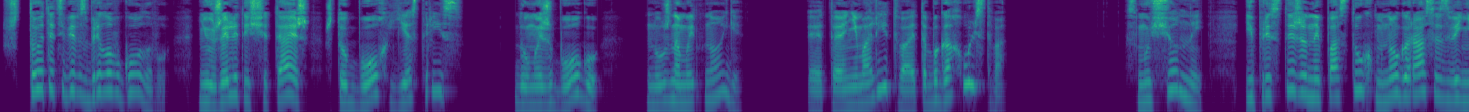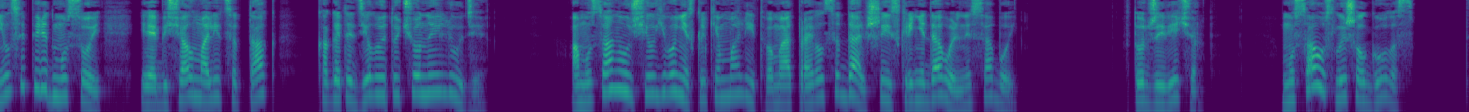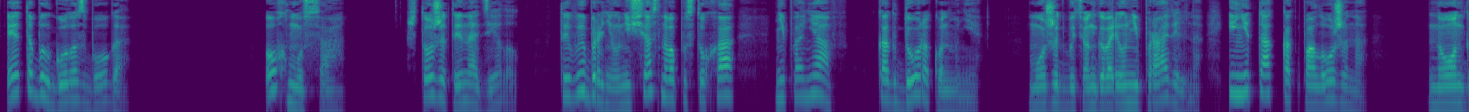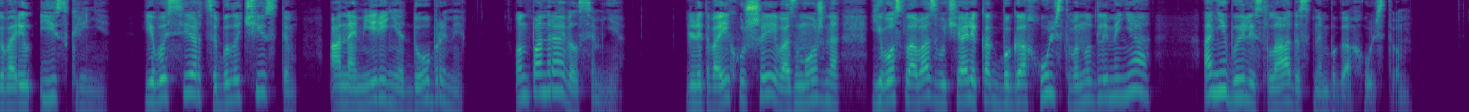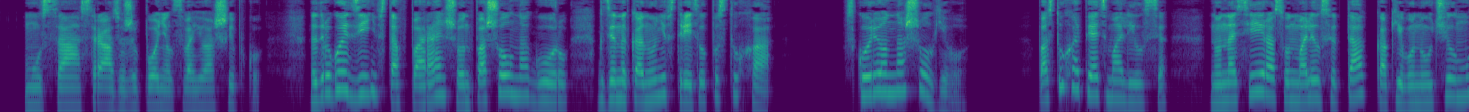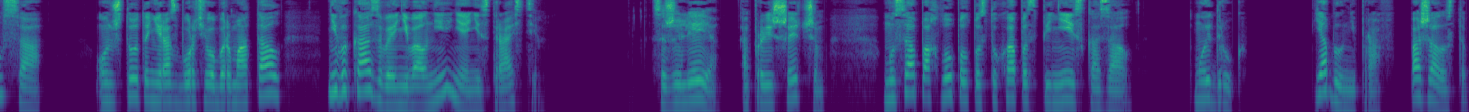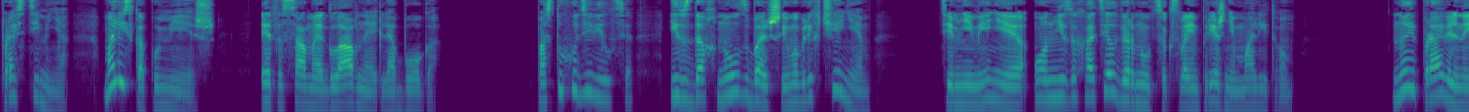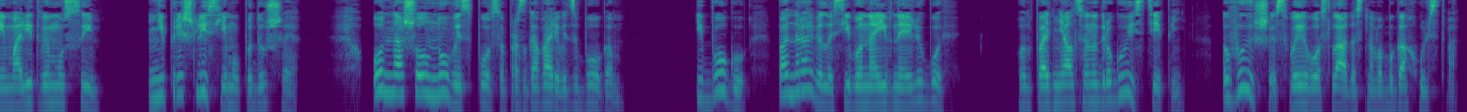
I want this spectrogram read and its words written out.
Что это тебе взбрело в голову? Неужели ты считаешь, что Бог ест рис? Думаешь, Богу нужно мыть ноги? Это не молитва, это богохульство. Смущенный и пристыженный пастух много раз извинился перед Мусой и обещал молиться так, как это делают ученые люди. А Муса научил его нескольким молитвам и отправился дальше, искренне довольный собой. В тот же вечер Муса услышал голос. Это был голос Бога. «Ох, Муса, что же ты наделал? Ты выбронил несчастного пастуха, не поняв, как дорог он мне. Может быть, он говорил неправильно и не так, как положено, но он говорил искренне. Его сердце было чистым, а намерения добрыми. Он понравился мне. Для твоих ушей, возможно, его слова звучали как богохульство, но для меня они были сладостным богохульством. Муса сразу же понял свою ошибку. На другой день, встав пораньше, он пошел на гору, где накануне встретил пастуха. Вскоре он нашел его. Пастух опять молился, но на сей раз он молился так, как его научил Муса. Он что-то неразборчиво бормотал, не выказывая ни волнения, ни страсти. Сожалея о происшедшем, Муса похлопал пастуха по спине и сказал, «Мой друг, я был неправ. Пожалуйста, прости меня. Молись, как умеешь. Это самое главное для Бога». Пастух удивился и вздохнул с большим облегчением — тем не менее, он не захотел вернуться к своим прежним молитвам. Но и правильные молитвы Мусы не пришлись ему по душе. Он нашел новый способ разговаривать с Богом. И Богу понравилась его наивная любовь. Он поднялся на другую степень, выше своего сладостного богохульства.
